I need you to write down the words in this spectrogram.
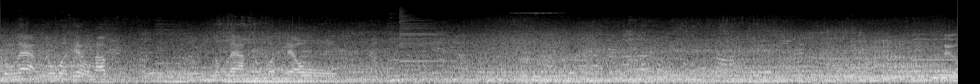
โรงแรมโนโวเทลครับโรงแรมโนโวเทลเดอะ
